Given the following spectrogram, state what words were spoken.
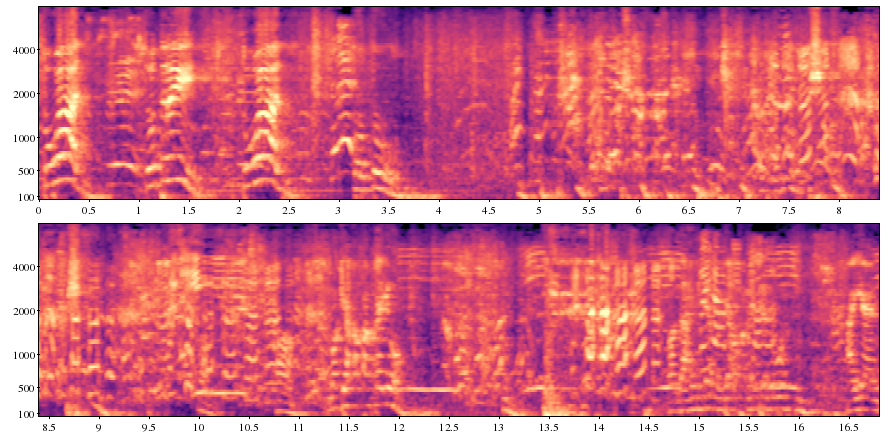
to one, to three, to one, to two. Ah, magyakapan kayo. O, dahil yan, magyakapan kayo dalawa. Ayan.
